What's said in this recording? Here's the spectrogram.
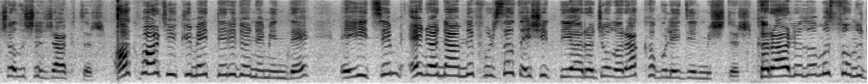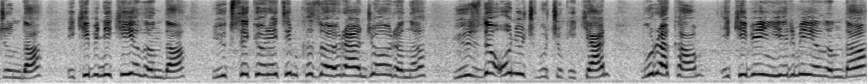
çalışacaktır. AK Parti hükümetleri döneminde eğitim en önemli fırsat eşitliği aracı olarak kabul edilmiştir. Kararlılığımız sonucunda 2002 yılında yüksek öğretim kız öğrenci oranı %13,5 iken bu rakam 2020 yılında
